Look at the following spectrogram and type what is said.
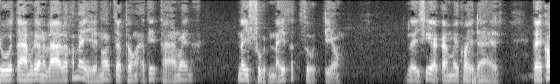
ดูตามเรื่องราวแล้วก็ไม่เห็นว่าจะทงอธิษฐานไว้ในสูตรไหนสักสูตรเดียว เลยเชื่อกันไม่ค่อยได้ แต่เขา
